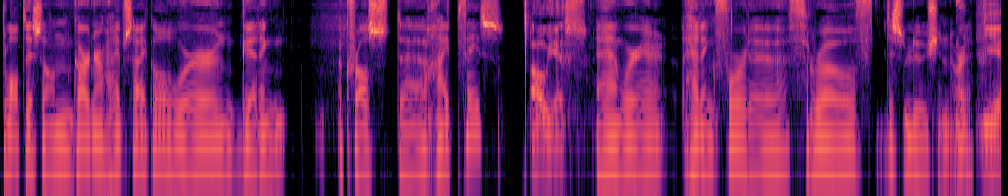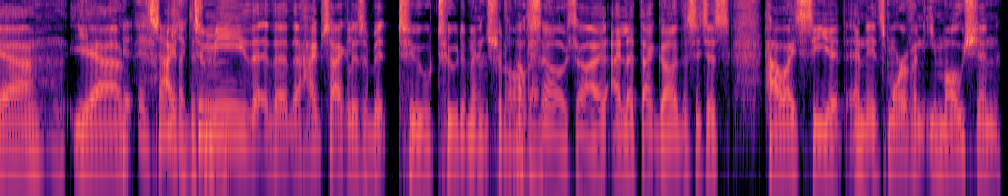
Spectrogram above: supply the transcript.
plot this on Gartner Hype Cycle, we're getting across the hype phase. Oh yes, and we're heading for the trough of disillusion or Yeah, yeah. It- it sounds I- like to me the, the the hype cycle is a bit too two dimensional. Okay. So so I, I let that go. This is just how I see it, and it's more of an emotion,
